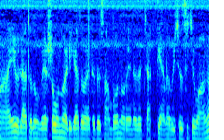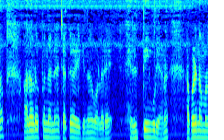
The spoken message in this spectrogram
മായമില്ലാത്തതും വിഷമൊന്നും അടിക്കാത്തതുമായിട്ടൊരു സംഭവം എന്ന് പറയുന്നത് ചക്കയാണ്. വിശ്വസിച്ച് വാങ്ങാം. അതോടൊപ്പം തന്നെ ചക്ക കഴിക്കുന്നത് വളരെ ഹെൽത്തിയും കൂടിയാണ്. അപ്പോൾ നമ്മൾ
